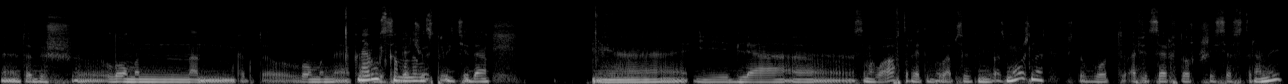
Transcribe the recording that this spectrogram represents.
э, то бишь э, ломан, как-то ломанное, как На вы русском себя чувствуете, да. Э, и для э, самого автора это было абсолютно невозможно, что вот офицер, вторгшийся в страны,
